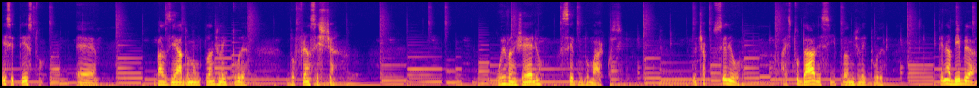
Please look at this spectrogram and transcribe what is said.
Esse texto é baseado num plano de leitura do Francis Chan. O Evangelho segundo Marcos. Eu te aconselho a estudar esse plano de leitura. Tem na Bíblia,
